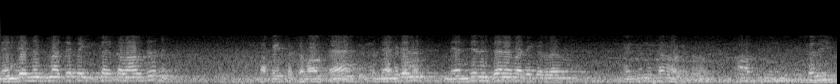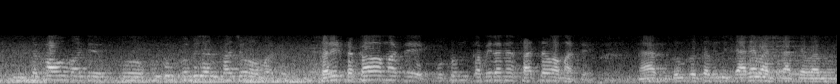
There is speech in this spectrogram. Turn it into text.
મેન્ટેનન્સ માટે પૈસા કમાવશો ને? આ પૈસા કમાવશે હે? મેન્ટેનન્સ મેન્ટેનન્સ માટે કરવાનું? માટે શરીર ટકાવવા માટે કુટુંબ ટકાવવા માટે સાચવવા માટે. હા કુટુંબ તો ચારે માટે સાચવવાનું.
